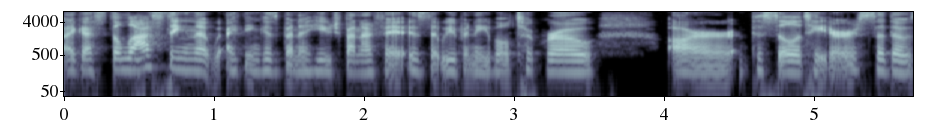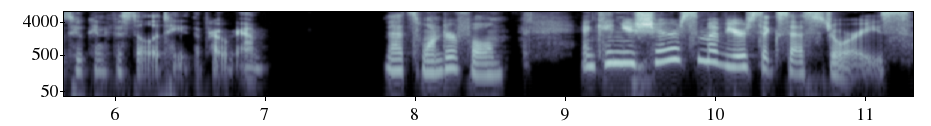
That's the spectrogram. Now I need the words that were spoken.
I guess the last thing that I think has been a huge benefit is that we've been able to grow our facilitators, so those who can facilitate the program. That's wonderful. And can you share some of your success stories?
